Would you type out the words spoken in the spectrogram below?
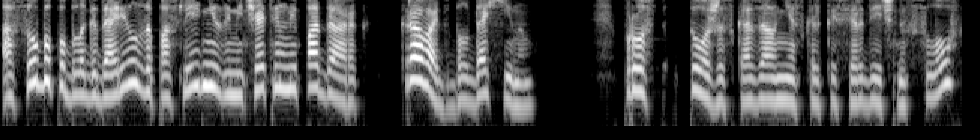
особо поблагодарил за последний замечательный подарок — кровать с балдахином. Прост тоже сказал несколько сердечных слов,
